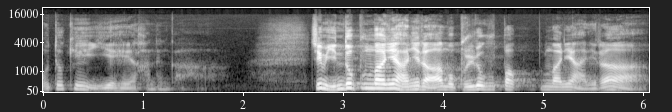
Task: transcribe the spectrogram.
어떻게 이해해야 하는가? 지금 인도뿐만이 아니라 뭐 불교 국밥뿐만이 아니라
